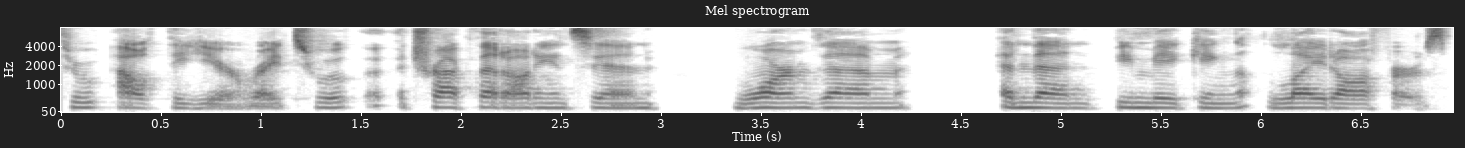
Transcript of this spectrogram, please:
throughout the year, right? To uh, attract that audience in, warm them, and then be making light offers.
